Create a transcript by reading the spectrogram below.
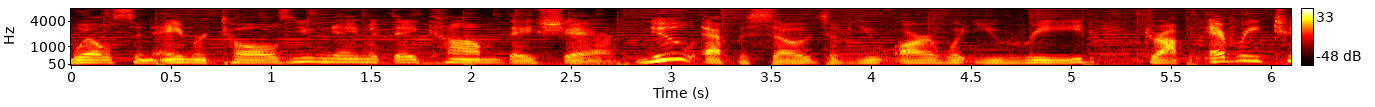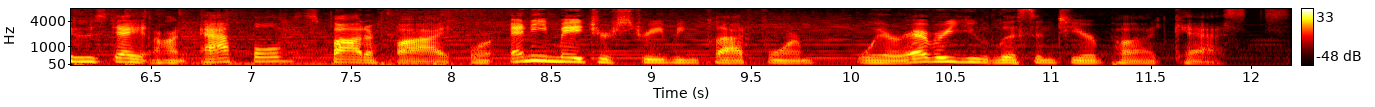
Wilson, Amor Towles, you name it, they come, they share. New episodes of You Are What You Read drop every Tuesday on Apple, Spotify, or any major streaming platform wherever you listen to your podcasts.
